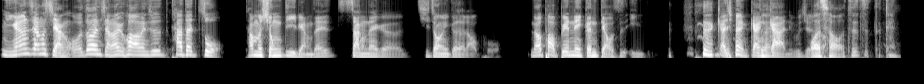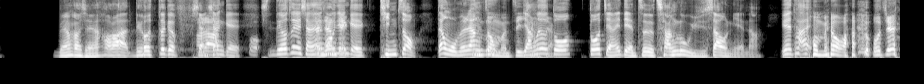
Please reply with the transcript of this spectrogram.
你刚刚这样想，我突然想到一个画面，就是他在做他们兄弟俩在上那个其中一个的老婆，然后旁边那根屌是硬，感觉很尴尬，你不觉得？我操！这这看没办法想象，好啦，留这个想象给留这个想象空间给听众，但我们让听众们自己养乐多多讲一点这个《苍鹭与少年》呐。因为他 我、哦、没有啊，我觉得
